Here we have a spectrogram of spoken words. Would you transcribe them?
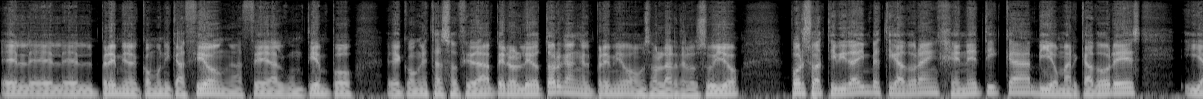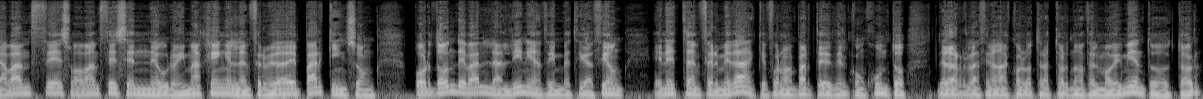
el, premio de comunicación hace algún tiempo eh, con esta sociedad, pero le otorgan el premio, vamos a hablar de lo suyo, por su actividad investigadora en genética, biomarcadores, y avances o avances en neuroimagen en la enfermedad de Parkinson. ¿Por dónde van las líneas de investigación en esta enfermedad que forma parte del conjunto de las relacionadas con los trastornos del movimiento, doctor?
